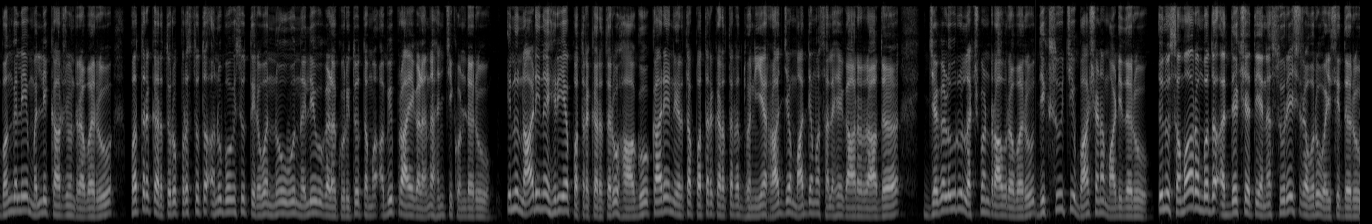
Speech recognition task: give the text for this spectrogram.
ಬಂಗಲೆ ಮಲ್ಲಿಕಾರ್ಜುನ್ ರವರು, ಪತ್ರಕರ್ತರು ಪ್ರಸ್ತುತ ಅನುಭವಿಸುತ್ತಿರುವ ನೋವು, ನಲಿವುಗಳ ಕುರಿತು ತಮ್ಮ ಅಭಿಪ್ರಾಯಗಳನ್ನು ಹಂಚಿಕೊಂಡರು. ಇನ್ನು ನಾಡಿನ ಹಿರಿಯ ಪತ್ರಕರ್ತರು ಹಾಗೂ ಕಾರ್ಯನಿರತ ಪತ್ರಕರ್ತರ ಧ್ವನಿಯ ರಾಜ್ಯ ಮಾಧ್ಯಮ ಸಲಹೆಗಾರರಾದ ಜಗಳೂರು ಲಕ್ಷ್ಮಣ್ ರಾವ್ ರವರು ದಿಕ್ಸೂಚಿ ಭಾಷಣ ಮಾಡಿದರು. ಇನ್ನು ಸಮಾರಂಭದ ಅಧ್ಯಕ್ಷತೆಯನ್ನು ಸುರೇಶ್ ರವರು ವಹಿಸಿದ್ದರು.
